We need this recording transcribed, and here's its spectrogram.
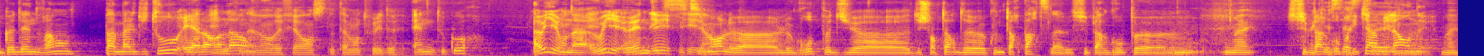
God End, vraiment pas mal du tout. Et alors N là, on- avait en référence, notamment tous les deux. N tout court. ah oui, on a, N, oui, END, excellent. effectivement, le, euh, le groupe du, euh, du chanteur de Counterparts, là, le super groupe, euh, Mm, Ouais. super Avec groupe ricain. Mais là, on est, Ouais.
